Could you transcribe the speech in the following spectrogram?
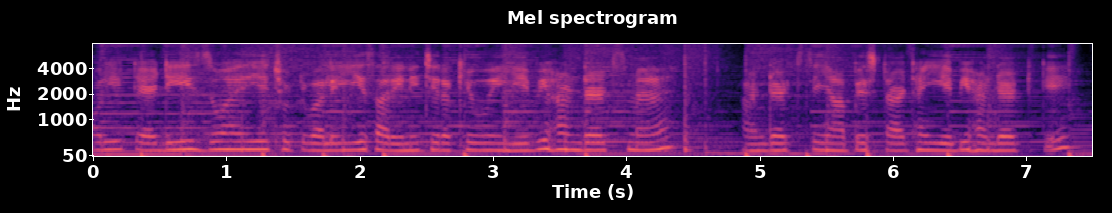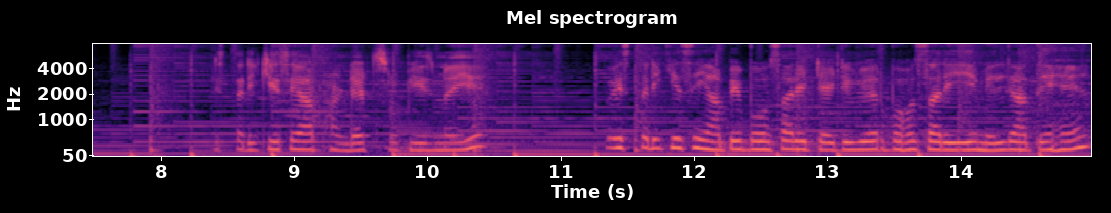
और ये टेडीज़ जो हैं, ये छोटे वाले, ये सारे नीचे रखे हुए हैं, ये भी हंड्रेड्स में हैं। हंड्रेड से यहाँ पे स्टार्ट हैं, ये भी हंड्रेड के। इस तरीके से आप हंड्रेड्स रुपीज़ में ये। तो इस तरीके से यहाँ पे बहुत सारे टेडी वेयर बहुत सारे ये मिल जाते हैं।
